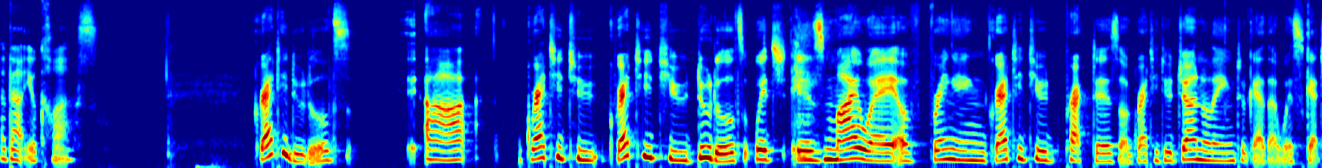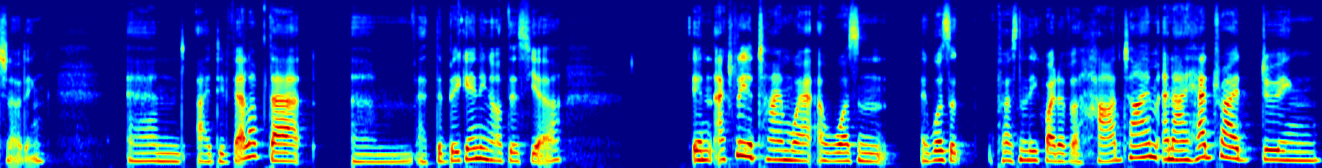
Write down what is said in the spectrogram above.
about your class. Gratidoodles uh, are gratitude gratitude doodles which is my way of bringing gratitude practice or gratitude journaling together with sketchnoting and i developed that um, at the beginning of this year in actually a time where I wasn't, it was a personally quite of a hard time. And I had tried doing,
